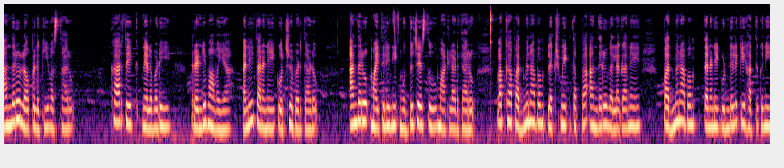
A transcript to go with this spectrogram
అందరూ లోపలికి వస్తారు. కార్తీక్ నిలబడి రండి మావయ్య అని తనని కూర్చోబెడతాడు. అందరూ మైథిలిని ముద్దు చేస్తూ మాట్లాడతారు. ఒక్క పద్మనాభం లక్ష్మి తప్ప అందరూ వెళ్ళగానే పద్మనాభం తనని గుండెలకి హత్తుకుని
